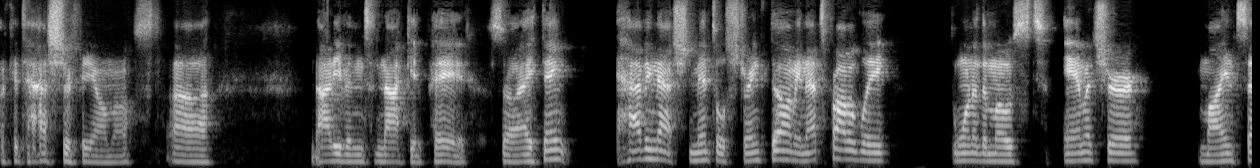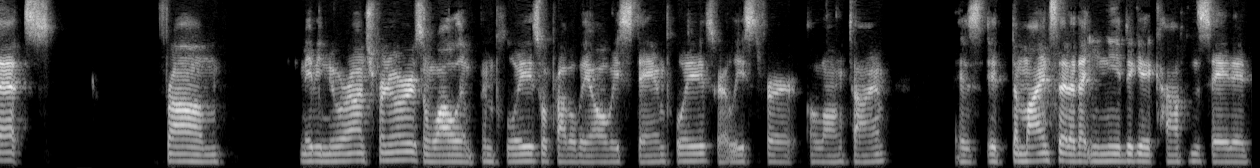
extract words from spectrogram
a catastrophe almost. Uh, not even to not get paid. So I think having that mental strength, though, I mean, that's probably one of the most amateur mindsets from maybe newer entrepreneurs. And while employees will probably always stay employees, or at least for a long time, is it the mindset that you need to get compensated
